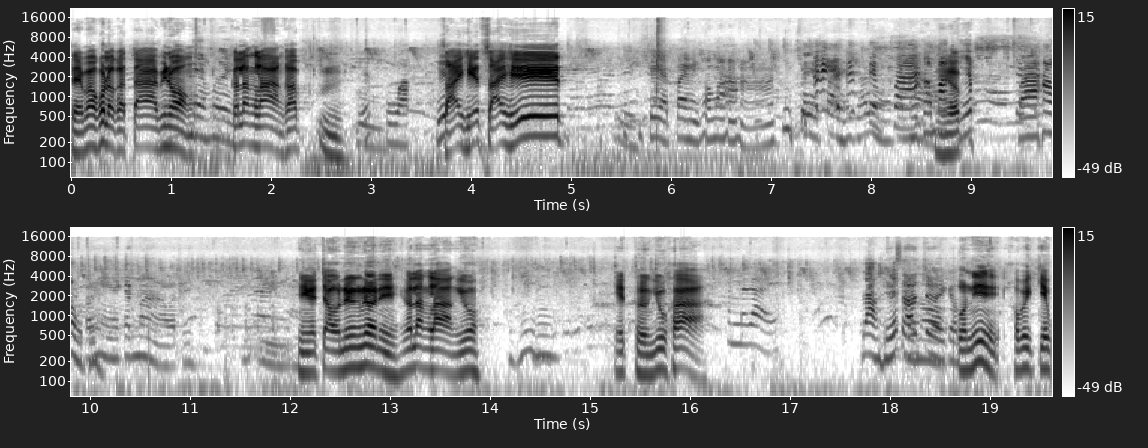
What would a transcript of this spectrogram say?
แต่มาคนละกะตาพี่น้องกำลังล่างครับอืมปวกสายเห็ดสายเห็ดแช่ไปให้เขามาหาเตะไปให้เต็มปลาให้เขานี่มาครับเก็บปลาเห่าเขาแห่กันมาว่าตินี่ก็เจ้าหนึงเด้อนี่กำลังล่างอยู่เห็ดเผิงอยู่ค่า ล่างเฮ็ดสาวเจยกับตัวนี้เขาไปเก็บ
